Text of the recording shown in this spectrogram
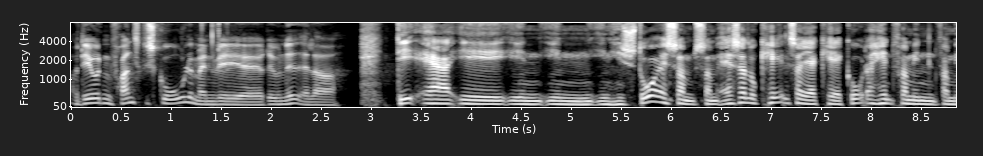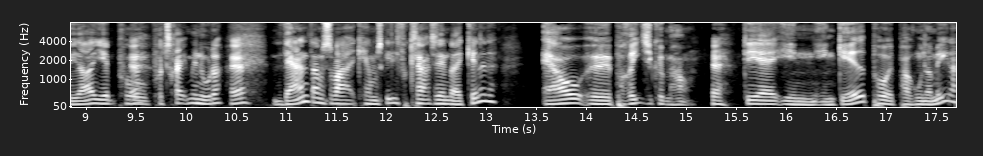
og det er jo den franske skole, man vil øh, rive ned, eller... Det er øh, en, en, en historie, som, som er så lokal, så jeg kan gå derhen fra, min, fra mit eget hjem på, Ja. på tre minutter. Ja, Værnedamsvej, kan jeg måske lige forklare til dem, der ikke kender det, er jo øh, Paris i København. Ja. Det er en, en gade på et par hundrede meter,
